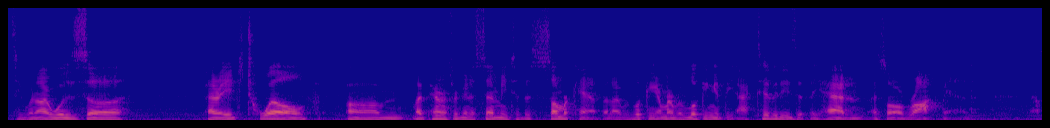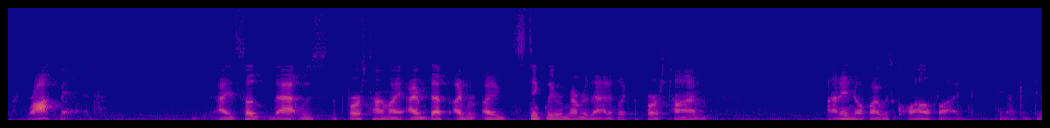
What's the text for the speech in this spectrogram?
see when I was uh, at age 12, um, my parents were going to send me to this summer camp, and I was looking. I remember looking at the activities that they had, and I saw a rock band. And I was like, rock band. I so that was the first time I, I that's I, I distinctly remember that as like the first time. I didn't know if I was qualified. Think I could do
